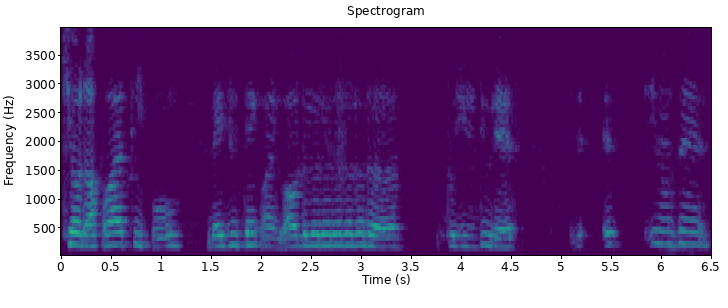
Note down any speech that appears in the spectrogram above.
killed off a lot of people, made you think like, oh, da da da da da da, for you to do this. It, it, you know what I'm saying?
